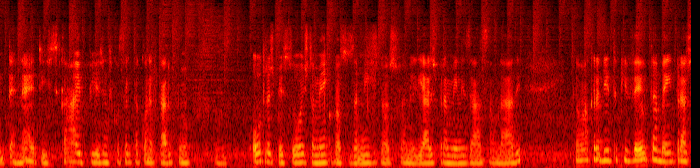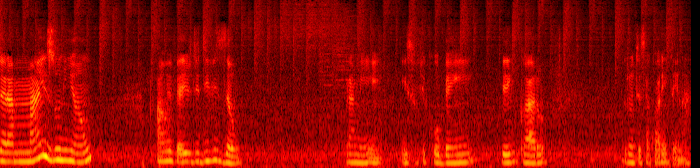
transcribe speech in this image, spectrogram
internet, Skype, a gente consegue estar conectado com outras pessoas também, com nossos amigos, nossos familiares, para amenizar a saudade. Então, acredito que veio também para gerar mais união ao invés de divisão. Para mim, isso ficou bem, bem claro durante essa quarentena.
